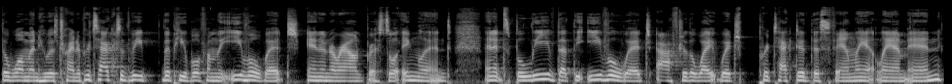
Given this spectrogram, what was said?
the woman who was trying to protect the, the people from the evil witch in and around Bristol, England. And it's believed that the evil witch, after the white witch protected this family at Lamb Inn,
